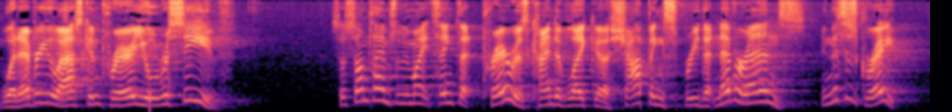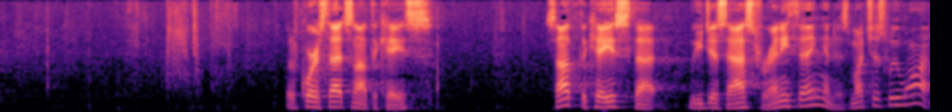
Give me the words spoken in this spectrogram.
Whatever you ask in prayer, you'll receive. So sometimes we might think that prayer is kind of like a shopping spree that never ends. And this is great. But of course, that's not the case. It's not the case that we just ask for anything and as much as we want.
